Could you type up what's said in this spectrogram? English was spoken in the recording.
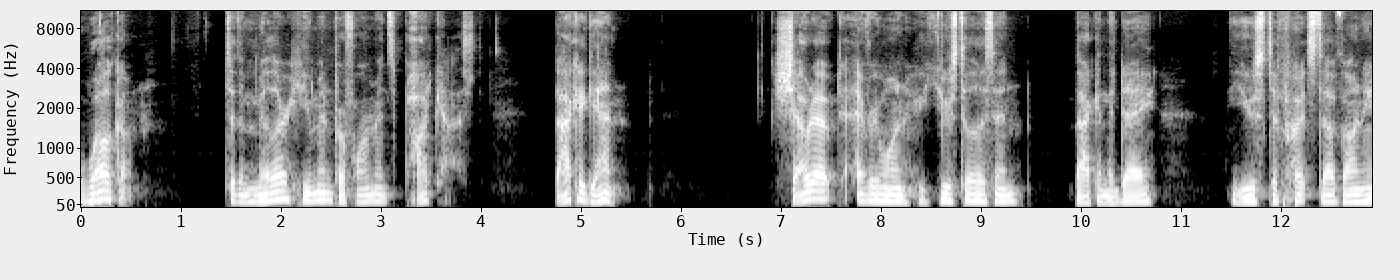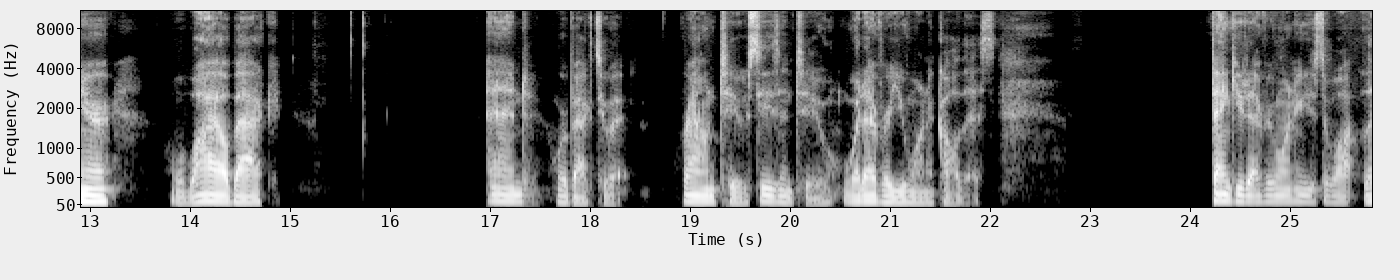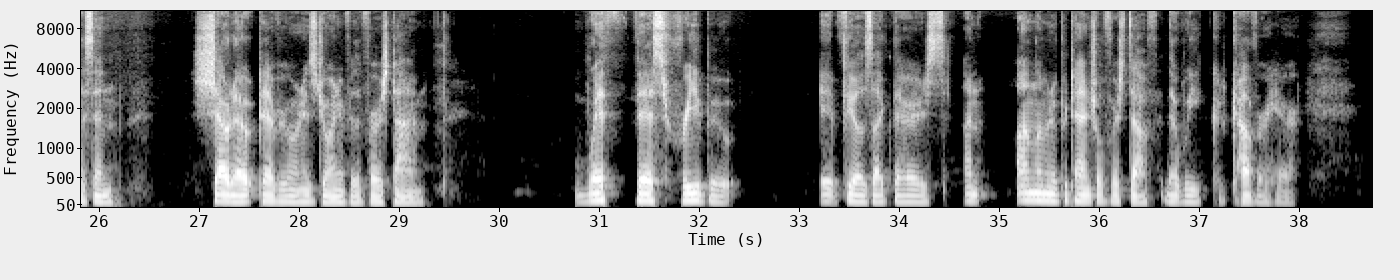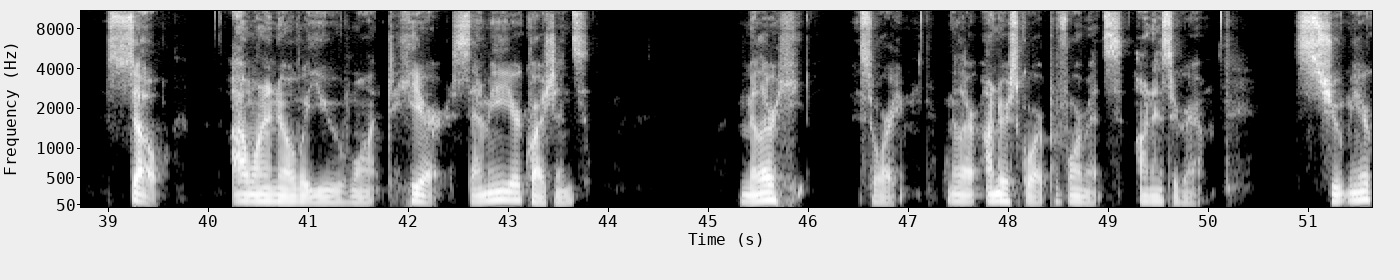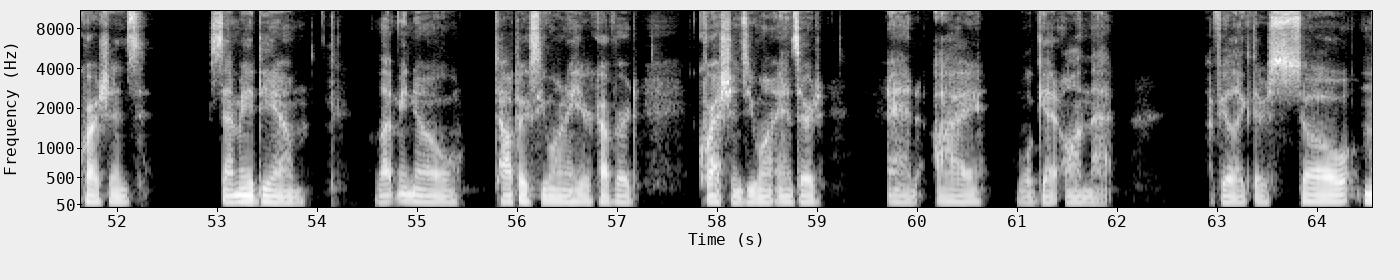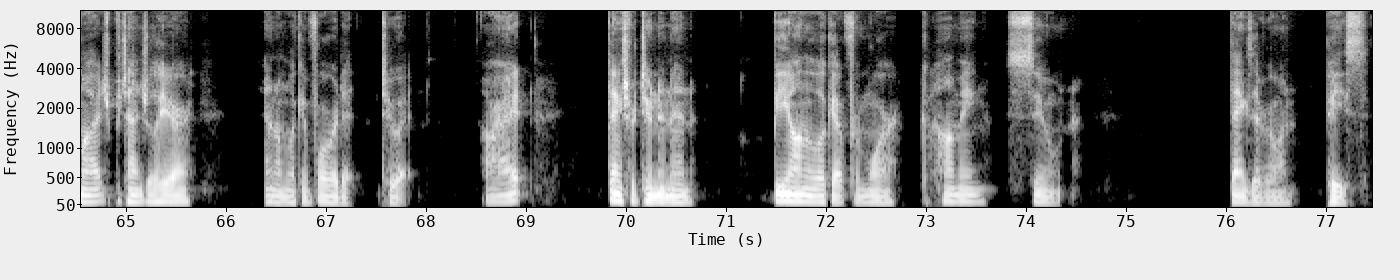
Welcome to the Miller Human Performance Podcast. Back again. Shout out to everyone who used to listen back in the day, used to put stuff on here a while back. And we're back to it. Round two, season two, whatever you want to call this. Thank you to everyone who used to watch, listen. Shout out to everyone who's joining for the first time with this reboot, it feels like there's an unlimited potential for stuff that we could cover here. So, I want to know what you want to hear. Send me your questions. Miller, sorry, Miller underscore performance on Instagram. Shoot me your questions. Send me a DM. Let me know topics you want to hear covered, questions you want answered and I will get on that. I feel like there's so much potential here, and I'm looking forward to it. All right. Thanks for tuning in. Be on the lookout for more coming soon. Thanks, everyone. Peace.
